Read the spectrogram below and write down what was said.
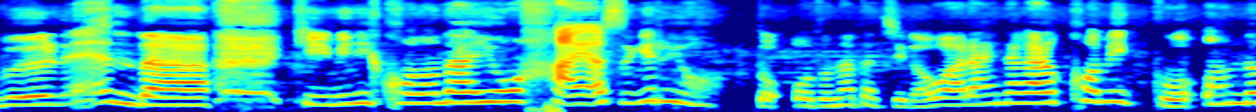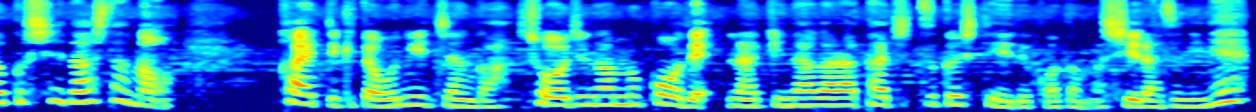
ブレンダー、君にこの内容早すぎるよ。と大人たちが笑いながらコミックを音読しだしたの。帰ってきたお兄ちゃんが障子の向こうで泣きながら立ち尽くしていることも知らずにね。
